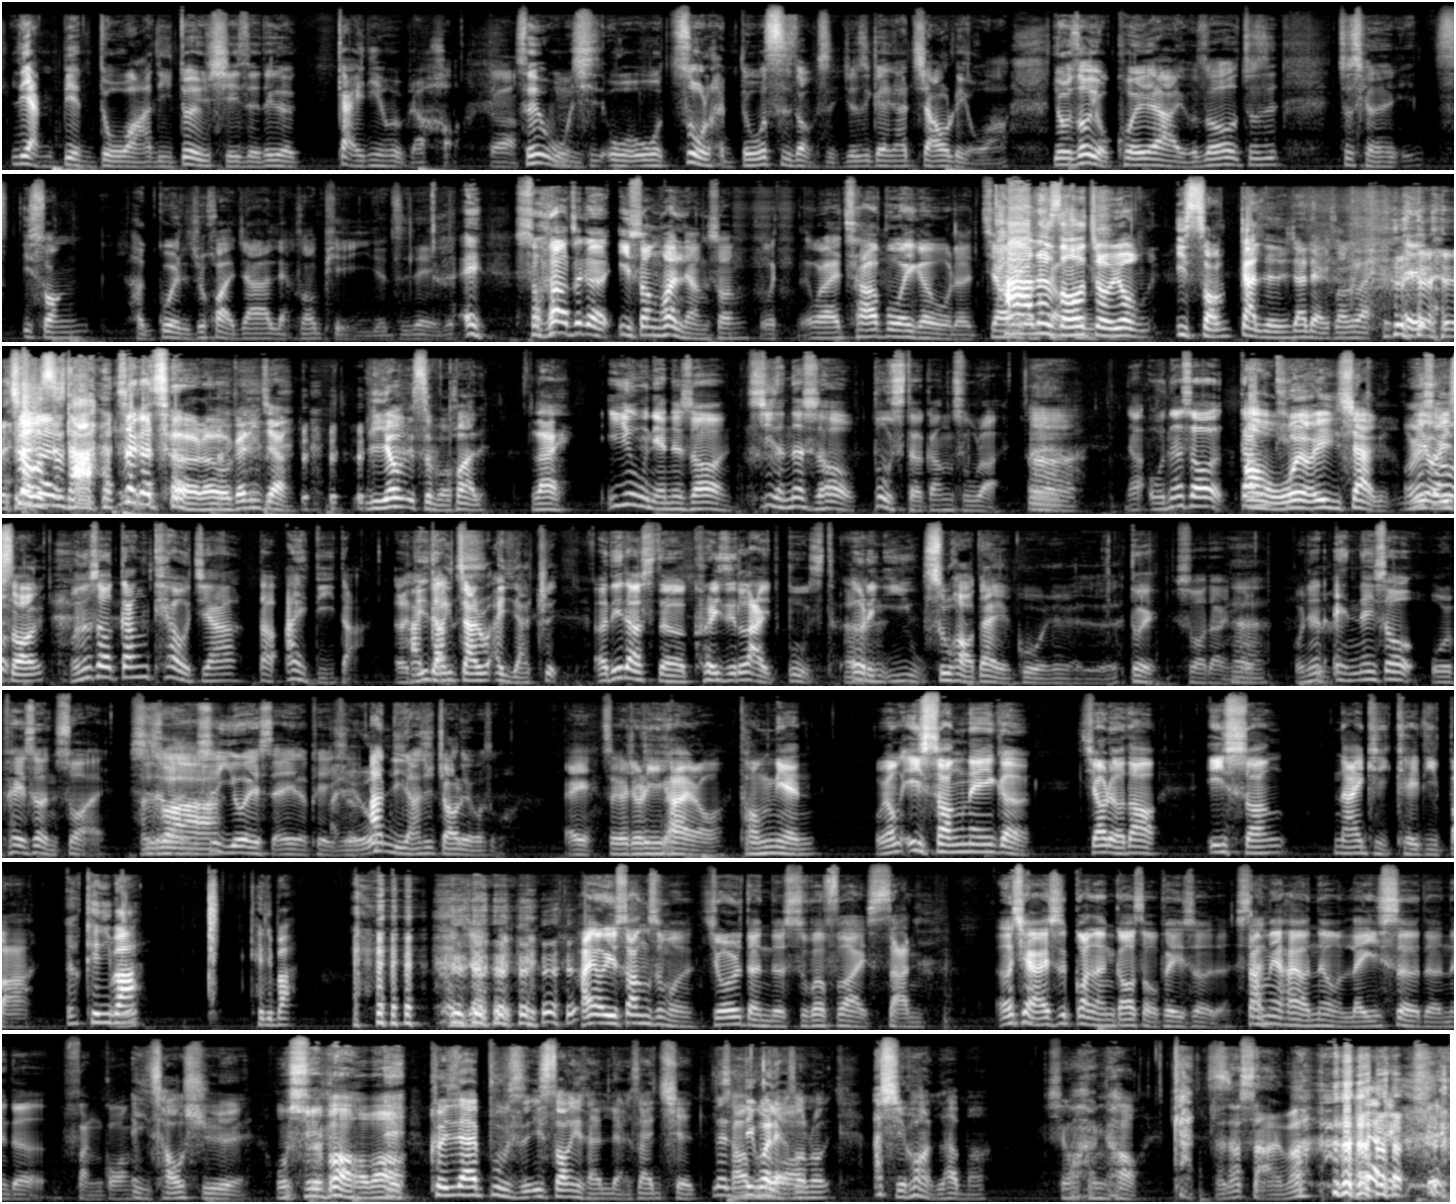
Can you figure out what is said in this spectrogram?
量变多啊，你对于鞋子的那个概念会比较好。对吧？所以我嗯其实我我做了很多次这种事情，就是跟人家交流啊，有时候有亏啊，有时候就是就是可能一一双很贵的去换人家两双便宜的之类的。哎，说到这个一双换两双，我我来插播一个我的交流他那时候就用一双干了人家两双来，哎 就是他。这个扯了，我跟你讲，你用什么换？来一五年的时候，记得那时候 Boost 刚出来，嗯，那我那时候刚哦，我有印象，我有一双，我那时候刚跳加到艾迪达他刚，Adidas 加入爱雅最，Adidas 的 Crazy Light Boost 嗯二零一五，苏豪代言过那个，对不对？对，苏豪代言过。嗯，我觉得哎那时候我的配色很帅，是很帅啊。是 USA 的配色。哎呦，啊，你拿去交流什么？哎这个就厉害了。同年我用一双那个交流到一双 Nike KD 八，哎，KD 八，KD 八，看一下还有一双什么？Jordan 的 Superfly 三，而且还是灌篮高手配色的，上面还有那种镭射的那个反光哎，，你超虚哎。我学爆好不好哎？，Crazy 在 Boost 一双也才两三千，那另外两双都啊鞋况很烂吗？鞋况很好，看，那他傻了吗？你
